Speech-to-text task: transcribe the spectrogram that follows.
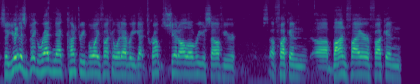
So you're this big redneck country boy, fucking whatever. You got Trump shit all over yourself. You're a fucking uh, bonfire, fucking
